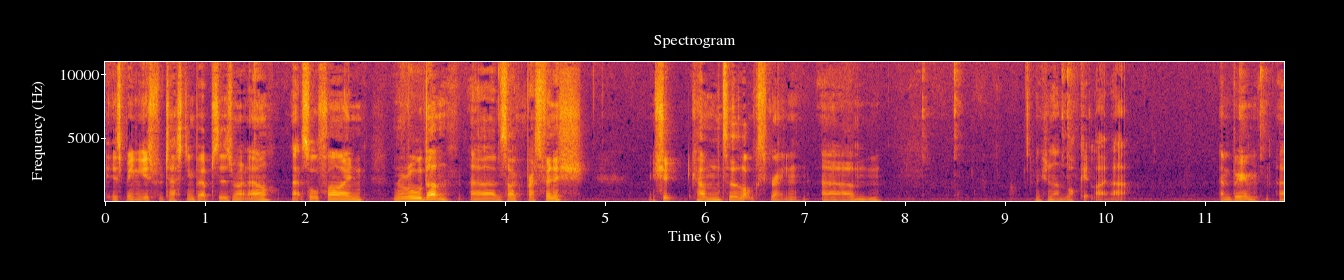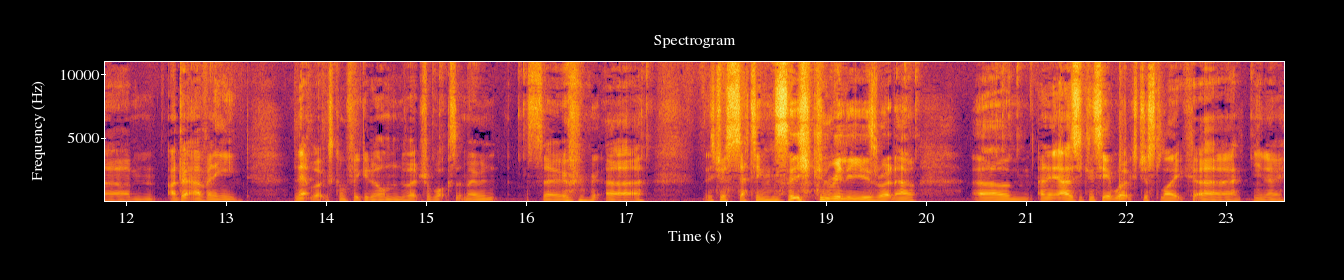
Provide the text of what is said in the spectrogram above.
is being used for testing purposes right now. That's all fine, and we're all done. Um, so I can press finish. We should come to the lock screen. Um, we can unlock it like that, and boom. Um, I don't have any networks configured on VirtualBox at the moment, so uh, it's just settings that you can really use right now. Um, and it, as you can see, it works just like uh, you know,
